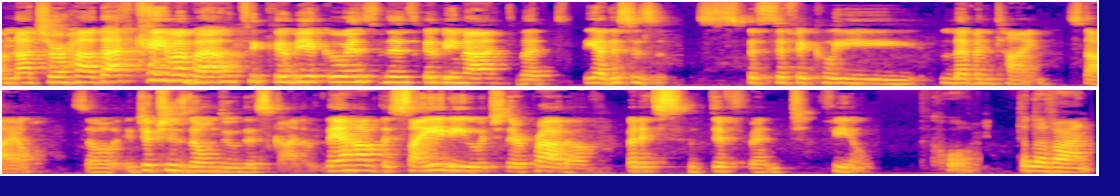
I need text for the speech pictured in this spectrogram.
I'm not sure how that came about. It could be a coincidence, could be not. But yeah, this is specifically Levantine style. So Egyptians don't do this kind of. They have the Saidi, which they're proud of, but it's a different feel. Cool. The Levant.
